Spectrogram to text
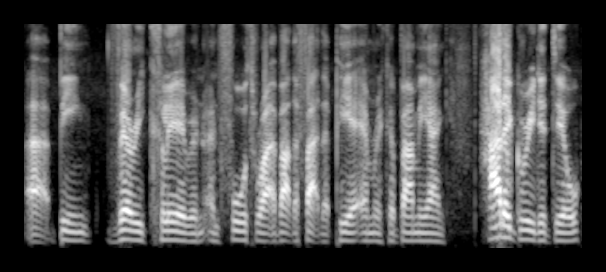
uh, being very clear and, and forthright about the fact that Pierre-Emerick Aubameyang had agreed a deal.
